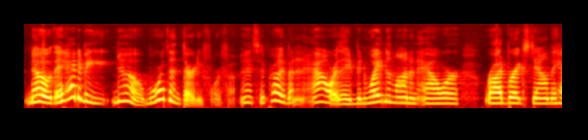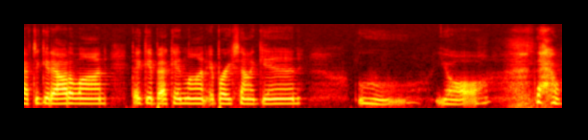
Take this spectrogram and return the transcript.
No, they had to be, no, more than 30, 45 minutes. They'd probably been an hour. They'd been waiting in line an hour. Rod breaks down. They have to get out of line. They get back in line. It breaks down again. Ooh, y'all. That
